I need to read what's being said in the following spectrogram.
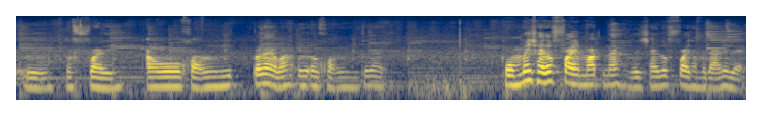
เออรถไฟเอาของตรงนี้ก็ได้วะเออเอาของตรงนี้ก็ได้ ผมไม่ใช้รถไฟมัดนะเราใช้รถไฟธรรมดานี่แหละ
